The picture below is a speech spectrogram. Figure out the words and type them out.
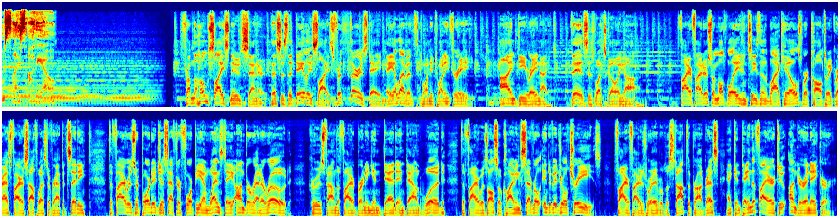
Home Slice Audio. From the Home Slice News Center, this is the Daily Slice for Thursday, May 11th, 2023. I'm D. Ray Knight. This is what's going on. Firefighters from multiple agencies in the Black Hills were called to a grass fire southwest of Rapid City. The fire was reported just after 4 p.m. Wednesday on Beretta Road. Crews found the fire burning in dead and downed wood. The fire was also climbing several individual trees. Firefighters were able to stop the progress and contain the fire to under an acre.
